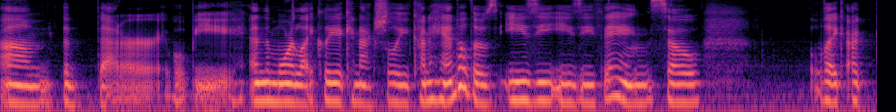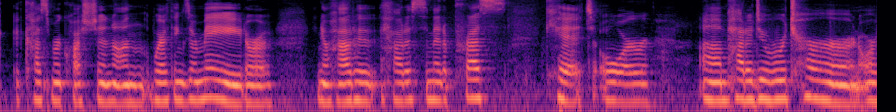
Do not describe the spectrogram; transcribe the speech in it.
um, the better it will be. And the more likely it can actually kind of handle those easy, easy things. So, like a, a customer question on where things are made or you know how to how to submit a press kit or um, how to do a return or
